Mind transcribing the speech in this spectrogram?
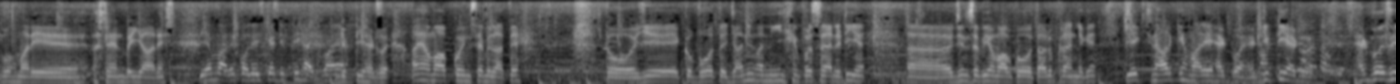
वो हमारे हसनैन भाई आ रहे हैं। ये हमारे कॉलेज के deputy head boy deputy head boy आए हम आपको इनसे मिलाते हैं। तो ये एक बहुत जानी मानी पर्सनैलिटी है जिनसे भी हम आपको तारुफ कराने लगे ये एक चिनार के हमारे हेड बॉय हैं deputy head boy head boy से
